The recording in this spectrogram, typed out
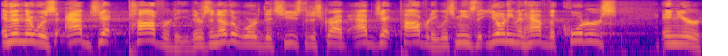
And then there was abject poverty. There's another word that's used to describe abject poverty, which means that you don't even have the quarters in your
